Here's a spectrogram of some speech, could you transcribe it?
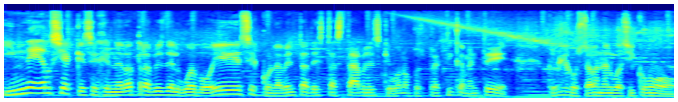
inercia que se generó a través del web OS con la venta de estas tablets que bueno pues prácticamente creo que costaban algo así como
